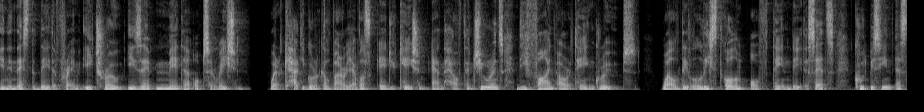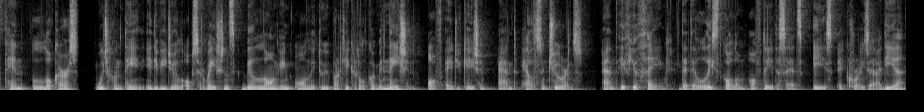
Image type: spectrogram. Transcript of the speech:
In a nested data frame, each row is a meta-observation, where categorical variables education and health insurance define our 10 groups, while the list column of 10 datasets could be seen as 10 lockers which contain individual observations belonging only to a particular combination of education and health insurance. And if you think that a list column of datasets is a crazy idea,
